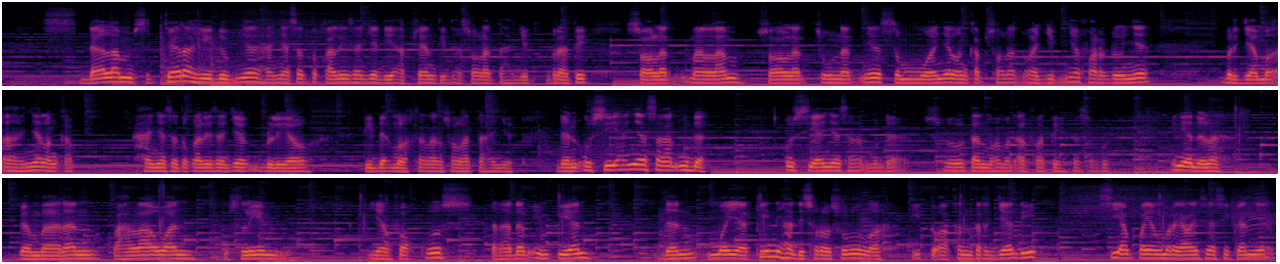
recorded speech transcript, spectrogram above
dalam sejarah hidupnya hanya satu kali saja dia absen tidak sholat tahajud. Berarti sholat malam sholat sunatnya semuanya lengkap. Sholat wajibnya fardunya berjamaahnya lengkap. Hanya satu kali saja beliau tidak melaksanakan sholat tahajud. Dan usianya sangat muda usianya sangat muda Sultan Muhammad Al-Fatih tersebut. Ini adalah gambaran pahlawan muslim yang fokus terhadap impian dan meyakini hadis Rasulullah itu akan terjadi. Siapa yang merealisasikannya?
